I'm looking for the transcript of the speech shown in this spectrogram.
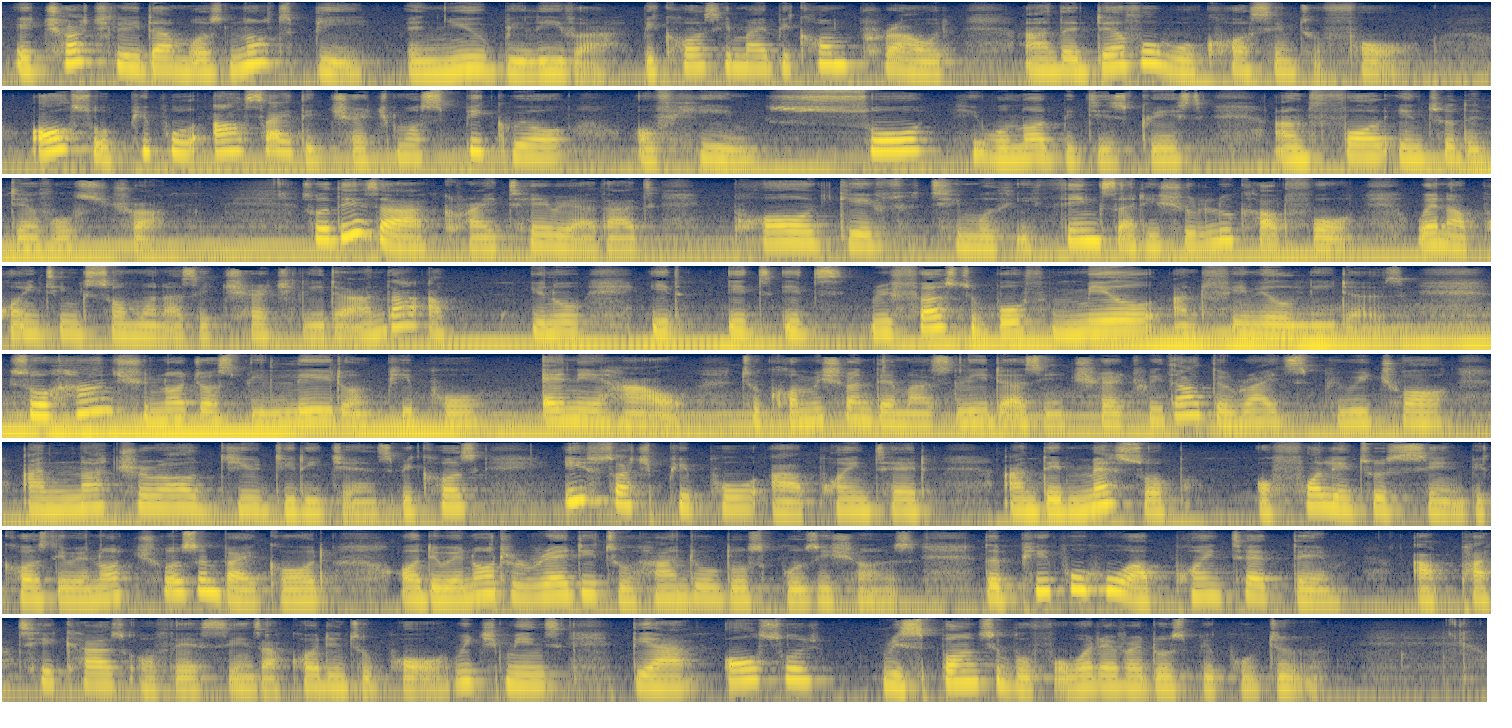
A church leader must not be a new believer because he might become proud and the devil will cause him to fall. Also, people outside the church must speak well of him so he will not be disgraced and fall into the devil's trap. So, these are criteria that Paul gave to Timothy, things that he should look out for when appointing someone as a church leader, and that you know it it it refers to both male and female leaders. So hands should not just be laid on people anyhow to commission them as leaders in church without the right spiritual and natural due diligence. Because if such people are appointed and they mess up or fall into sin because they were not chosen by God or they were not ready to handle those positions, the people who appointed them are partakers of their sins, according to Paul, which means they are also responsible for whatever those people do.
